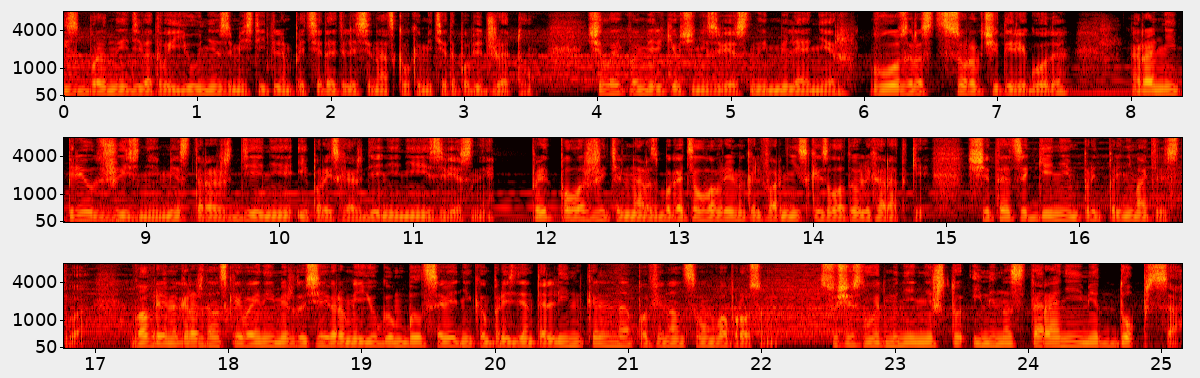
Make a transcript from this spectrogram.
избранный 9 июня заместителем председателя Сенатского комитета по бюджету. Человек в Америке очень известный, миллионер, возраст 44 года, ранний период жизни, место рождения и происхождения неизвестны. Предположительно, разбогател во время калифорнийской золотой лихорадки. Считается гением предпринимательства. Во время гражданской войны между Севером и Югом был советником президента Линкольна по финансовым вопросам. Существует мнение, что именно стараниями Добса,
